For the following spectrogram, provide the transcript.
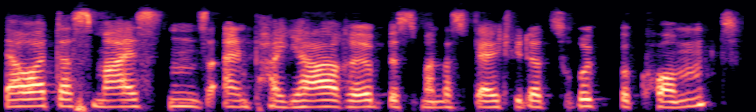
dauert das meistens ein paar Jahre, bis man das Geld wieder zurückbekommt.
